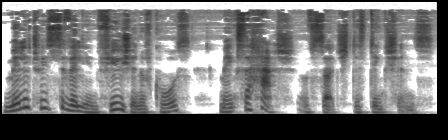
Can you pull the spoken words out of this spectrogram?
military civilian fusion, of course, makes a hash of such distinctions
